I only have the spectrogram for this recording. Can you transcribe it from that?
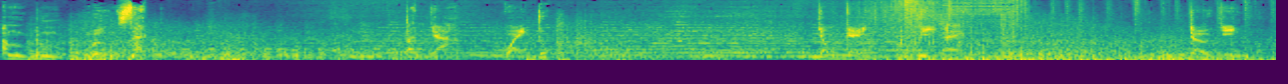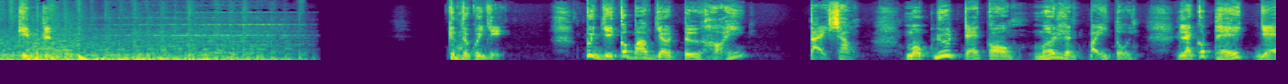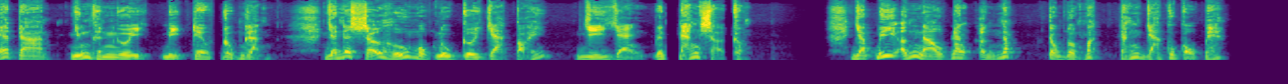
Âm binh mượn xác. Tác giả Hoài Trúc. Giọng kể Huy An. Trợ diện Kim Linh Kính thưa quý vị Quý vị có bao giờ tự hỏi Tại sao một đứa trẻ con mới lên 7 tuổi lại có thể vẽ ra những hình người bị treo rủng lẳng? Và nó sở hữu một nụ cười già cõi, dị dạng đến đáng sợ không? Và bí ẩn nào đang ẩn nấp trong đôi mắt trắng giả của cậu bé?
